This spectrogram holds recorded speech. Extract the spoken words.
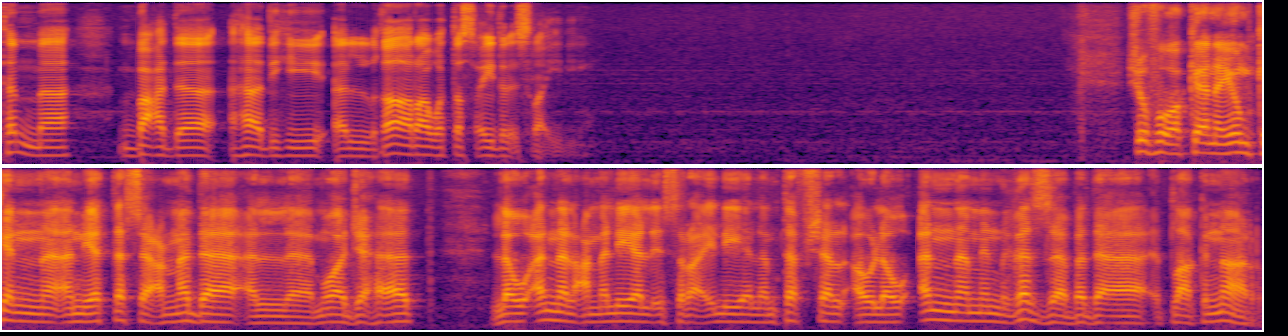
تم بعد هذه الغارة والتصعيد الإسرائيلي؟ شوفوا وكان يمكن أن يتسع مدى المواجهات لو أن العملية الإسرائيلية لم تفشل أو لو أن من غزة بدأ إطلاق النار.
